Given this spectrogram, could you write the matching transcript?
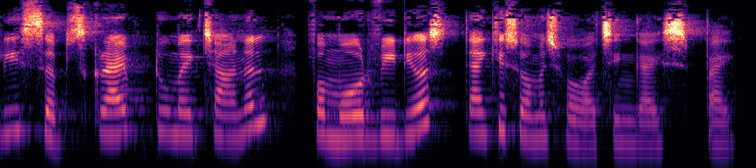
please subscribe to my channel for more videos. Thank you so much for watching guys. Bye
